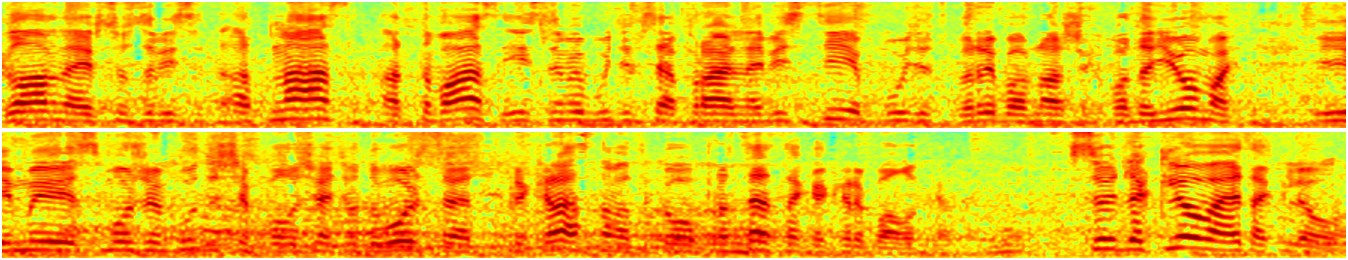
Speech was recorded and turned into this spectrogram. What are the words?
Главное, все зависит от нас, от вас. Если мы будем себя правильно вести, будет рыба в наших водоемах, и мы сможем в будущем получать удовольствие от прекрасного такого процесса, как рыбалка. Все для клева, это клево.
